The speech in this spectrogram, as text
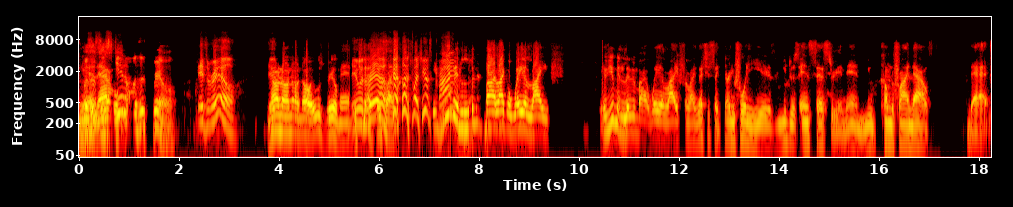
Was this a skit or was this real? It's real. No, no, no, no. It was real, man. It was real. Like, but she was if crying. you've been living by like a way of life, if you've been living by a way of life for like let's just say 30, 40 years, and you do this ancestry, and then you come to find out that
